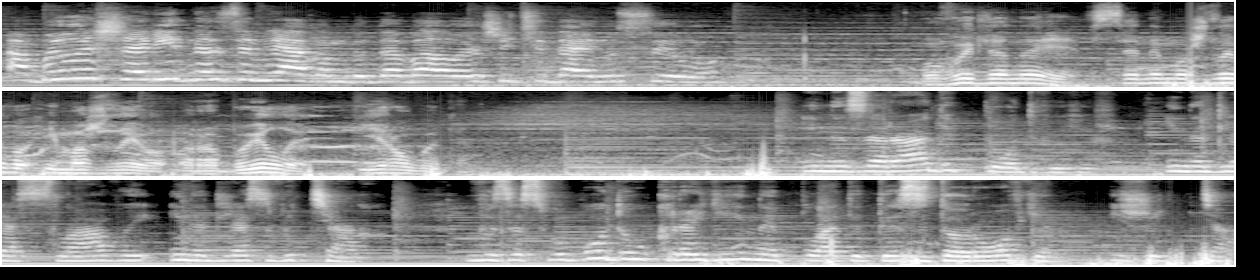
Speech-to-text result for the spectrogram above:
Аби лише рідна земля вам додавала життєдайну силу. Бо ви для неї все неможливо і можливо робили і робите. І не заради подвигів, і не для слави, і не для звитяг. Ви за свободу України платите здоров'ям і життям.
